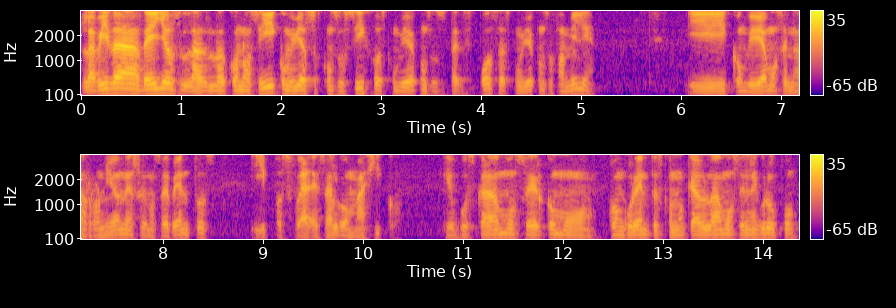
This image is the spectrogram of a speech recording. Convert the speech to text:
la vida de ellos la, lo conocí, convivía con sus hijos, convivía con sus esposas, convivía con su familia. Y convivíamos en las reuniones, en los eventos, y pues fue, es algo mágico, que buscábamos ser como congruentes con lo que hablábamos en el grupo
